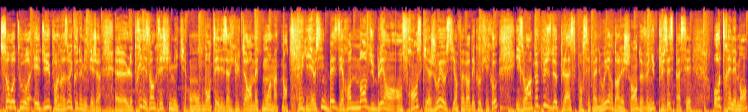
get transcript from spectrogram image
Son retour est dû pour une raison économique déjà. Euh, le prix des engrais chimiques ont augmenté, les agriculteurs en mettent moins maintenant. Oui. Il y a aussi une baisse des rendements du blé en, en France qui a joué aussi en faveur des coquelicots. Ils ont un peu plus de place pour s'épanouir dans les champs devenus plus espacés. Autre élément,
